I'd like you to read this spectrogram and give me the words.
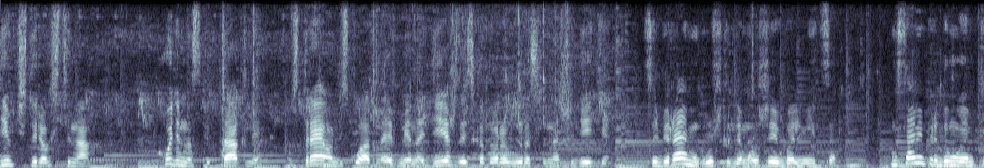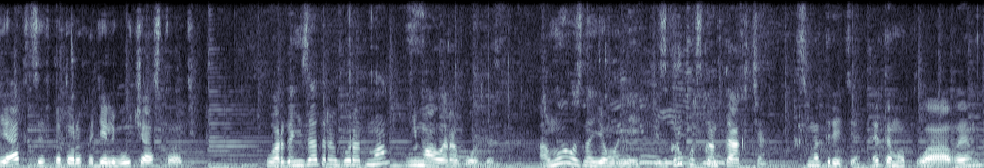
Сидим в четырех стенах, ходим на спектакли, устраиваем бесплатный обмен одеждой, из которой выросли наши дети, собираем игрушки для малышей в больницах. Мы сами придумываем те акции, в которых хотели бы участвовать. У организаторов «Город Мам» немало работы, а мы узнаем о ней из группы ВКонтакте. Смотрите, это мы плаваем,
